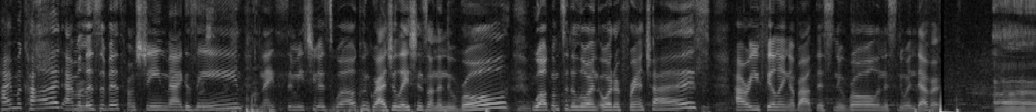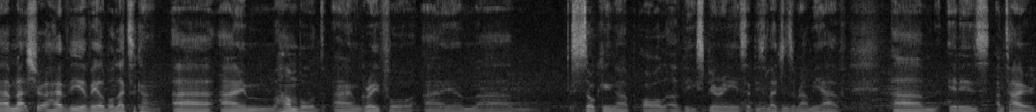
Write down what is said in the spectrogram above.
Hi, Mehcad. I'm Elizabeth from Sheen Magazine. Nice to meet you as well. Congratulations on the new role. Welcome to the Law and Order franchise. How are you feeling about this new role and this new endeavor? I'm not sure I have the available lexicon. Uh, I'm humbled. I'm grateful. I am um, soaking up all of the experience that these legends around me have. Um, it is. I'm tired.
